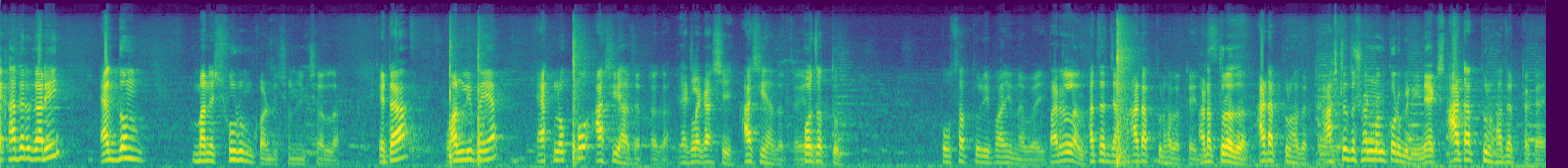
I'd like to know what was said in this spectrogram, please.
এক হাতের গাড়ি একদম মানে শোরুম কন্ডিশন ইনশাল্লাহ এটা অনলি ভাইয়া এক লক্ষ আশি হাজার টাকা। এক লাখ আশি। আশি হাজার টাকা। পঁচাত্তর। পঁচাত্তরই পারি না ভাই। পারলাম? আচ্ছা যান আটাত্তর হাজার টাকা আটাত্তর হাজার? আটাত্তর হাজার টাকা। আসলে তো সম্মান করবেনি নেক্সট আটাত্তর হাজার টাকায়।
